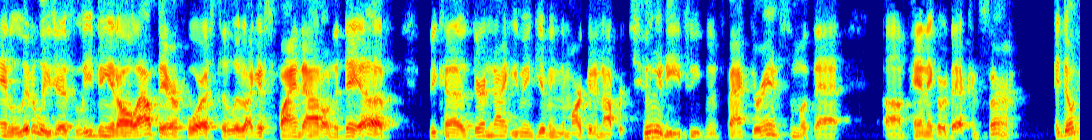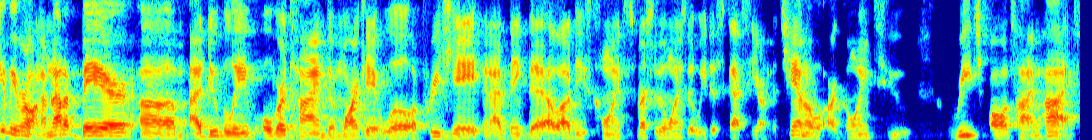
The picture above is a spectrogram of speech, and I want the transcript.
and literally just leaving it all out there for us to literally, I guess, find out on the day of because they're not even giving the market an opportunity to even factor in some of that um, panic or that concern. And don't get me wrong, I'm not a bear. Um, I do believe over time the market will appreciate. And I think that a lot of these coins, especially the ones that we discuss here on the channel, are going to reach all time highs.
